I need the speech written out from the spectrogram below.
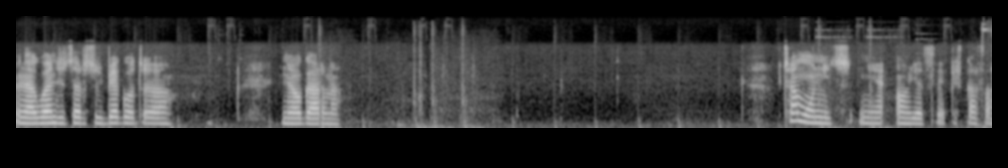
Jak będzie teraz coś biegło, to ja nie ogarnę. Czemu nic nie... O, jest jakaś kasa.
